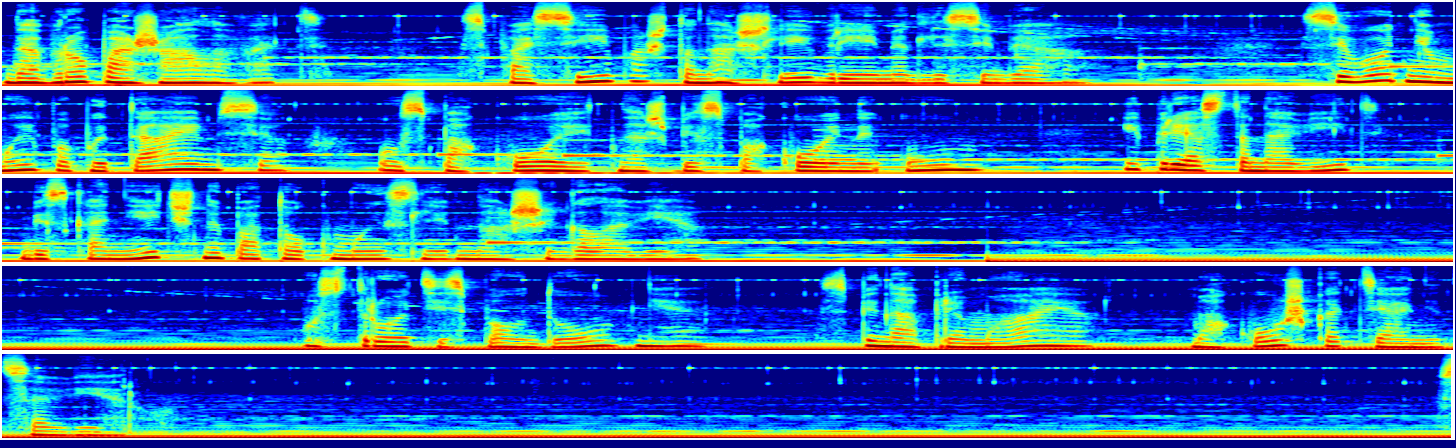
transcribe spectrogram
Добро пожаловать! Спасибо, что нашли время для себя. Сегодня мы попытаемся успокоить наш беспокойный ум и приостановить бесконечный поток мыслей в нашей голове. Устройтесь поудобнее, спина прямая, макушка тянется вверх.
